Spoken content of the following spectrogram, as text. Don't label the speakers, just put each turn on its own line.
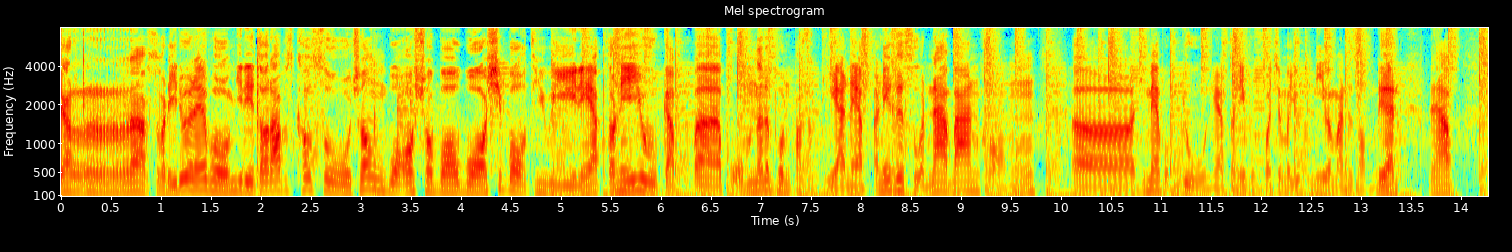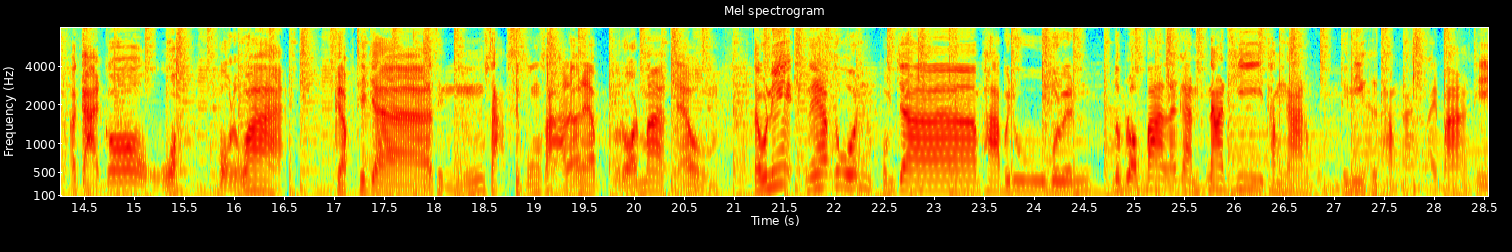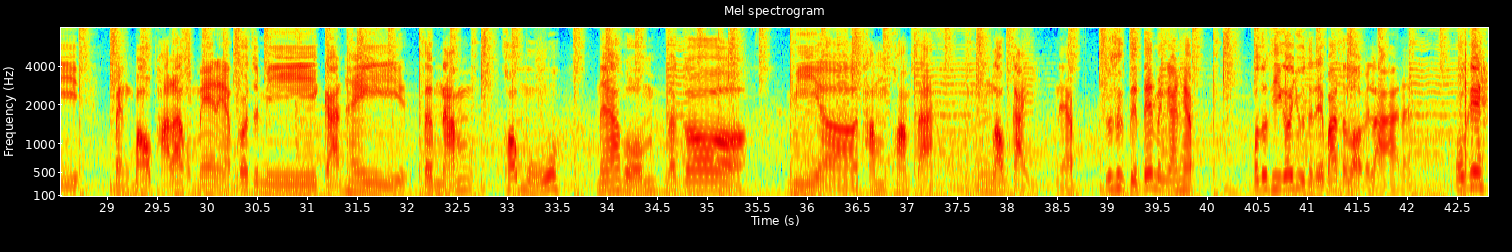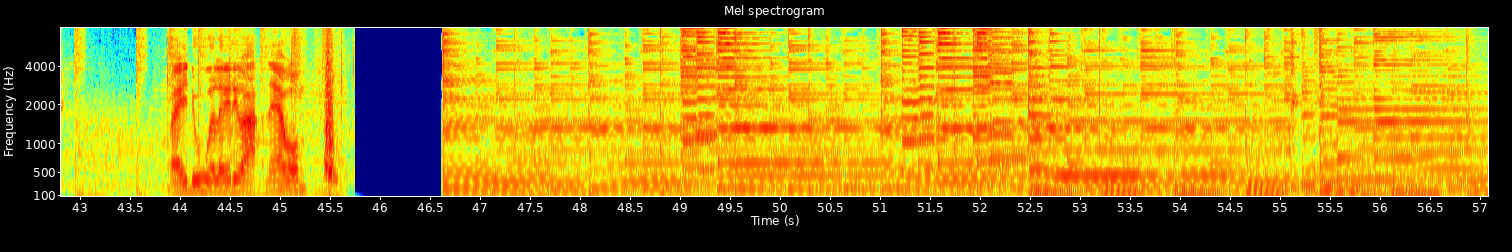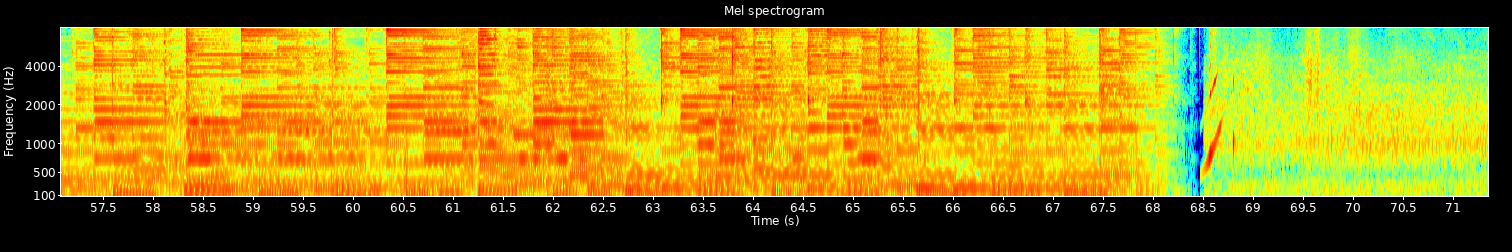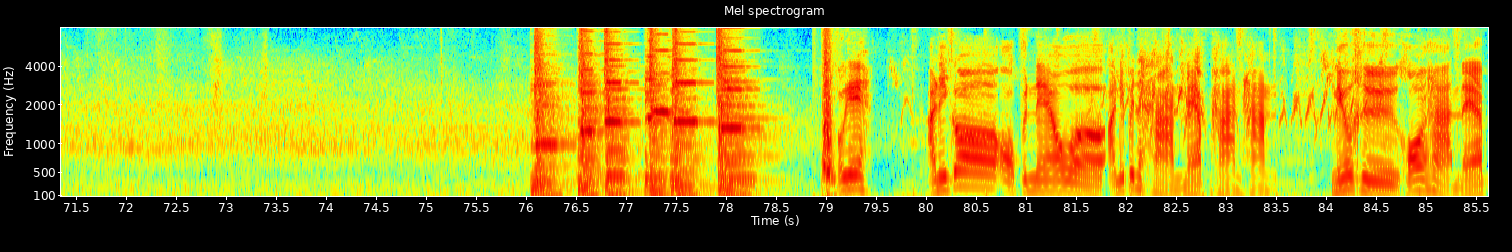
กราบสวัสดีด้วยนะครับผม ยินดีต้อนรับเข้าสู่ช่องวอชบวอชิบอทีวีนะครับ ตอนนี้อยู่กับผมนันทพลปัสันเทียนะครับ อันนี้คือสวนหน้าบ้านของออที่แม่ผมอยู่นะครับ ตอนนี้ผมก็จะมาอยู่ที่นี่ประมาณ 2 เดือนนะครับ อากาศก็โอ้โหบอกเลยว่าเกือบที่จะถึง 30 องศาแล้วนะครับ ร้อนมากนะครับผมแต่วันนี้นะครับทุกคนผมจะพาไปดูบริเวณรอบๆบ้านแล้วกันหน้าที่ทำงานของผมที่นี่คือทำงานอะไรบ้างที่ แบ่งเบาภาระของแม่นะครับ ก็จะมีการให้เติมน้ำข้อหมูนะครับผม แล้วก็มีทำความสะอาดของเล้าไก่นะครับ รู้สึกตื่นเต้นเหมือนกันครับ เพราะทุกทีก็อยู่แต่ในบ้านตลอดเวลานะ โอเค ไปดูกันเลยดีกว่านะครับผม โอเค อันนี้ก็ออกเป็นแนวเอ่ออันนี้เป็นห่านนะครับห่านห่านนี่ก็คือข้อห่านนะครับ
